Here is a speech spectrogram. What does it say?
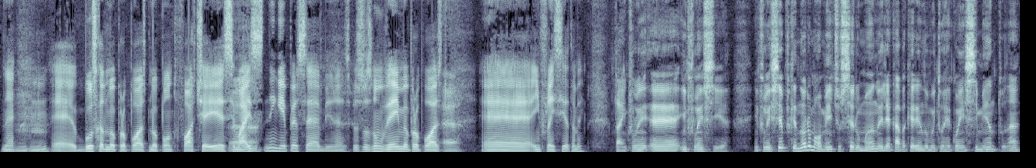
né? Uhum. É, busca do meu propósito, meu ponto forte é esse, uhum. mas ninguém percebe, né? As pessoas não veem meu propósito. É é, influencia também? Tá, influ, é, influencia. Influencia porque normalmente o ser humano ele acaba querendo muito reconhecimento, né?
